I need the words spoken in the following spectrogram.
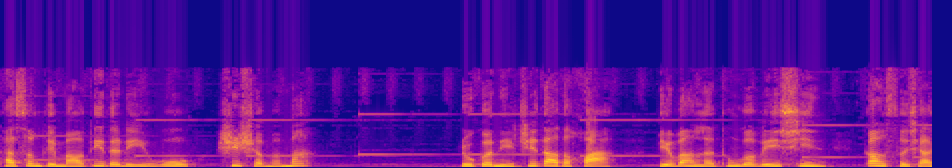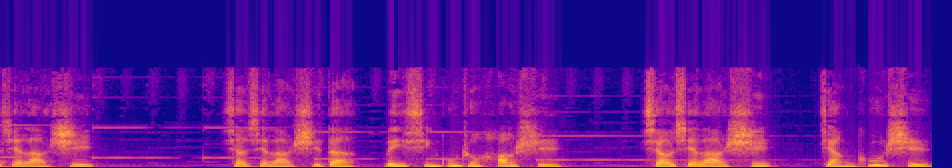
他送给毛弟的礼物是什么吗？如果你知道的话，别忘了通过微信告诉小雪老师。小雪老师的微信公众号是“小雪老师讲故事”，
